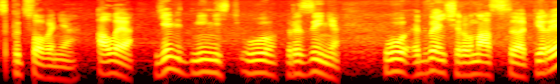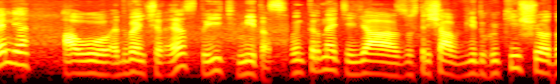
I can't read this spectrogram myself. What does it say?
спецовані, але є відмінність у резині. У Adventure у нас Pirelli, а у Adventure R стоїть Mitas. В інтернеті я зустрічав відгуки, що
